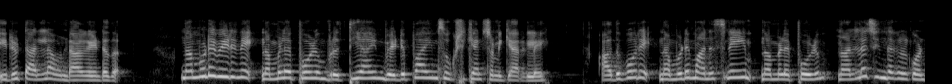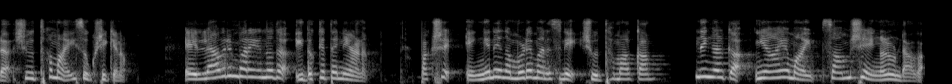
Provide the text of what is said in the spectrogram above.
ഇരുട്ടല്ല ഉണ്ടാകേണ്ടത്. നമ്മുടെ വീടിനെ നമ്മൾ എപ്പോഴും വൃത്തിയായും വെടുപ്പായും സൂക്ഷിക്കാൻ ശ്രമിക്കാറില്ലേ? അതുപോലെ നമ്മുടെ മനസ്സിനെയും നമ്മൾ എപ്പോഴും നല്ല ചിന്തകൾ കൊണ്ട് ശുദ്ധമായി സൂക്ഷിക്കണം. എല്ലാവരും പറയുന്നത് ഇതൊക്കെ തന്നെയാണ്. പക്ഷെ എങ്ങനെ നമ്മുടെ മനസ്സിനെ ശുദ്ധമാക്കാം? നിങ്ങൾക്ക് ന്യായമായും സംശയങ്ങൾ ഉണ്ടാകാം.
